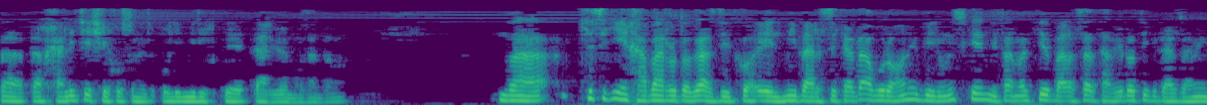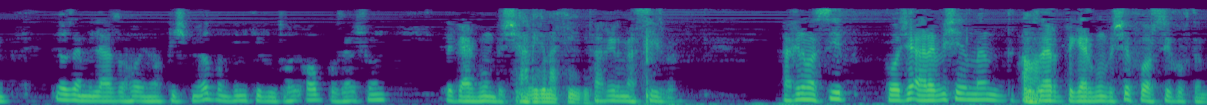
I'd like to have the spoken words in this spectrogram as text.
و در خلیج شیخ حسین اولی میریخت به دریای مازندران. و کسی که این خبر رو داده از دیدگاه علمی بررسی کرده ابو بیرونی است که می‌فهمد که بر اثر تغییراتی که در زمین یا زمین لرزه ها اینا پیش میاد ممکنه که رودهای آب گذرشون به گرگون بشه. تغییر مسیر تغییر مسیر بود. تغییر مسیر واژه عربیشه من گذر دگرگون بشه فارسی گفتم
